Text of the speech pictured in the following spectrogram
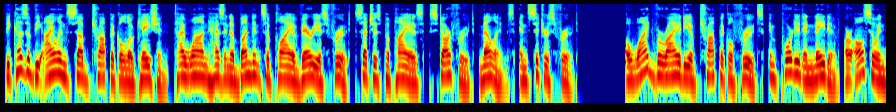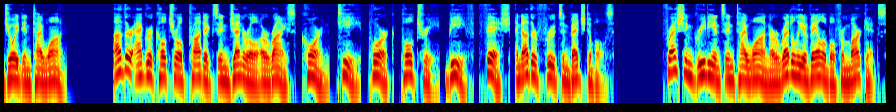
Because of the island's sub-tropical location, Taiwan has an abundant supply of various fruit, such as papayas, starfruit, melons, and citrus fruit. A wide variety of tropical fruits, imported and native, are also enjoyed in Taiwan. Other agricultural products in general are rice, corn, tea, pork, poultry, beef, fish, and other fruits and vegetables. Fresh ingredients in Taiwan are readily available from markets.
